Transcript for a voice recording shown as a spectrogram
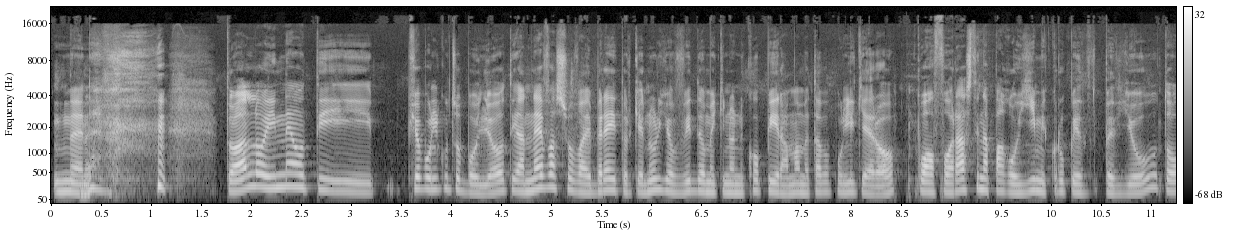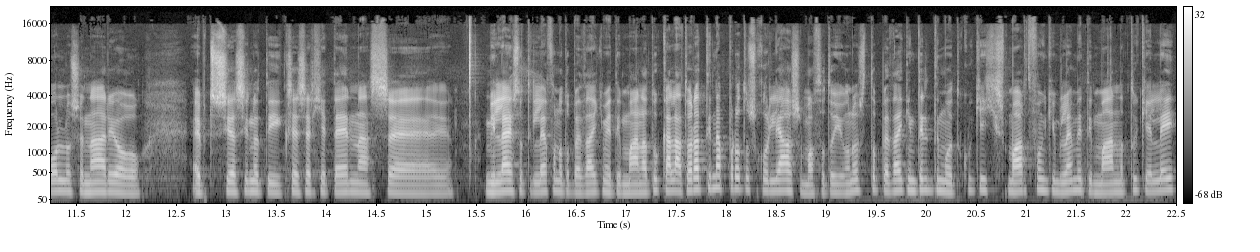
Ναι, ναι. το άλλο είναι ότι πιο πολύ κουτσομπολιό ότι ανέβασε ο Vibrator καινούριο βίντεο με κοινωνικό πείραμα μετά από πολύ καιρό που αφορά στην απαγωγή μικρού παιδ- παιδιού. Το όλο σενάριο επί της ουσίας είναι ότι ξέρεις έρχεται ένας, ε, μιλάει στο τηλέφωνο το παιδάκι με τη μάνα του. Καλά, τώρα τι να πρώτο σχολιάσω με αυτό το γεγονός ότι το παιδάκι είναι τρίτη δημοτικού και έχει smartphone και μιλάει με τη μάνα του και λέει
